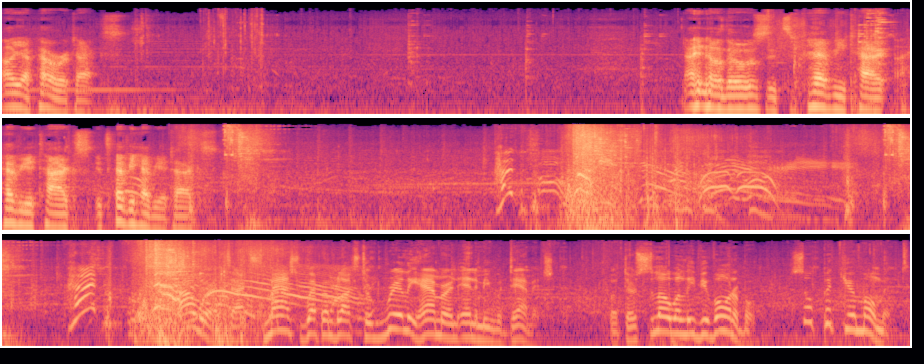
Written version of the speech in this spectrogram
Oh yeah, power attacks. I know those. It's heavy ta- heavy attacks. It's heavy heavy attacks. Smash weapon blocks to really hammer an enemy with damage. But they're slow and leave you vulnerable. So pick your moment.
